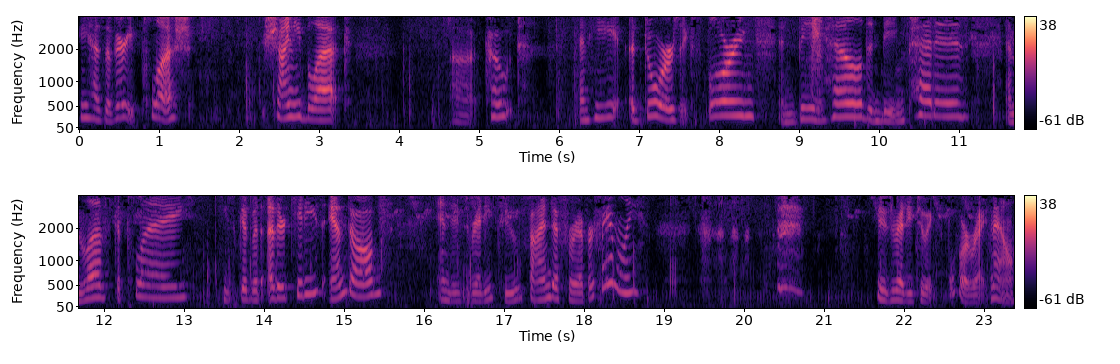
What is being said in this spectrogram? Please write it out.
He has a very plush, shiny black uh, coat and he adores exploring and being held and being petted and loves to play. He's good with other kitties and dogs and is ready to find a forever family. He's ready to explore right now.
